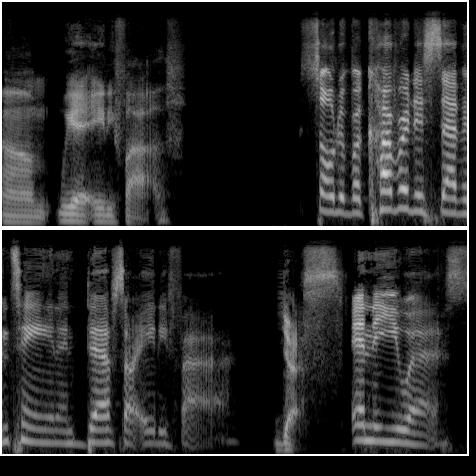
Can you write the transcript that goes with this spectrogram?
Um, we had 85. So the recovered is 17 and deaths are 85. Yes. In the U.S.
